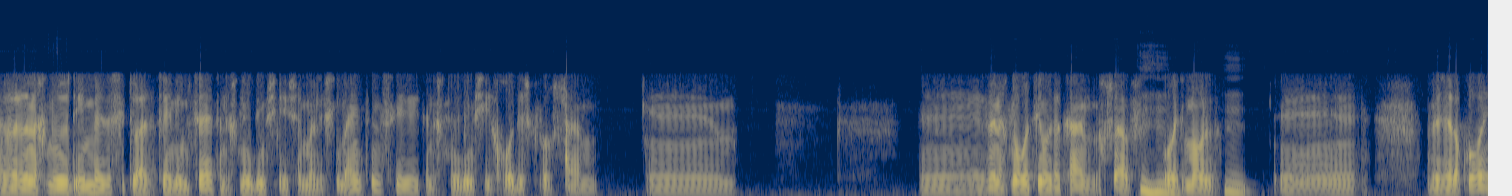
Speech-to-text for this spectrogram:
אבל אנחנו יודעים באיזה סיטואציה היא נמצאת, אנחנו יודעים שיש שם לחימה אינטנסיבית, אנחנו יודעים שהיא חודש כבר שם. אמ, אה, ואנחנו רוצים אותה כאן, עכשיו, mm-hmm. או אתמול. Mm-hmm. וזה לא קורה.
